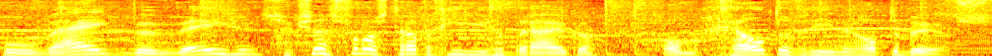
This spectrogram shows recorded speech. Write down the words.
hoe wij bewezen succesvolle strategieën gebruiken om geld te verdienen op de beurs.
